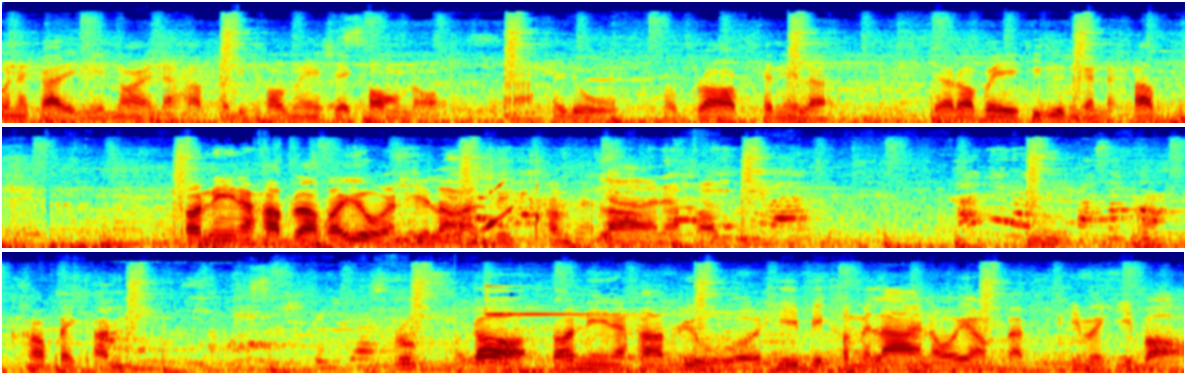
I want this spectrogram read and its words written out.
บรรยากาศอีกนิดหน่อยนะครับ อันนี้เขาไม่ใช้กล้องเนาะให้ดูรอบๆแค่นี้แหละ เดี๋ยวเราไปที่อื่นกันนะครับ ตอนนี้นะครับเราก็อยู่กันที่ร้านบิ๊กคาเมล่านะครับนี่เข้าไปกันก็ตอนนี้นะครับอยู่ที่ Big Camera เนอะอย่างแบบที่เมื่อกี้บอก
